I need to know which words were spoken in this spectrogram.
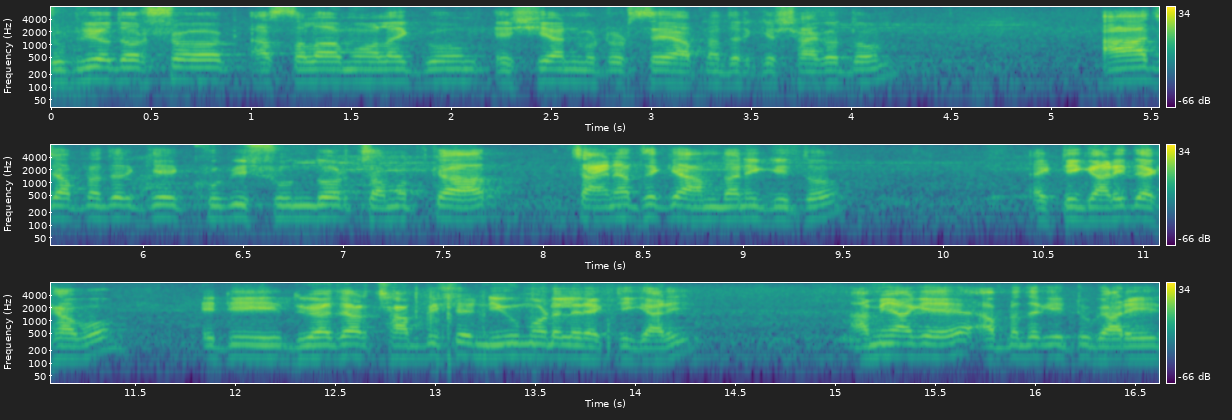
সুপ্রিয় দর্শক, আসসালামু আলাইকুম। এশিয়ান মোটরসে আপনাদেরকে স্বাগতম। আজ আপনাদেরকে খুবই সুন্দর, চমৎকার, চায়না থেকে আমদানিকৃত একটি গাড়ি দেখাবো। এটি দুই হাজার ছাব্বিশের নিউ মডেলের একটি গাড়ি। আমি আগে আপনাদেরকে একটু গাড়ির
